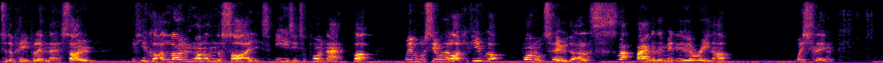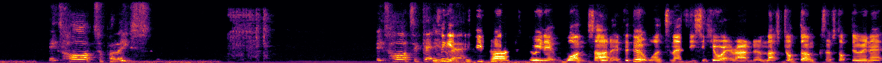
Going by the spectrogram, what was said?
to the people in there. So if you've got a lone one on the side, it's easy to point out. But we've all seen what they're like. If you've got one or two that are slap bang in the middle of the arena, whistling, it's hard to police. It's hard to get The in thing is, there. people aren't just doing it once, are they? If they do it once and there's the security around them, that's job done because they've stopped doing it.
